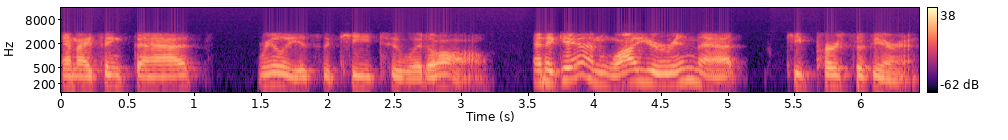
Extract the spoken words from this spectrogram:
And I think that really is the key to it all. And again, while you're in that, keep persevering.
